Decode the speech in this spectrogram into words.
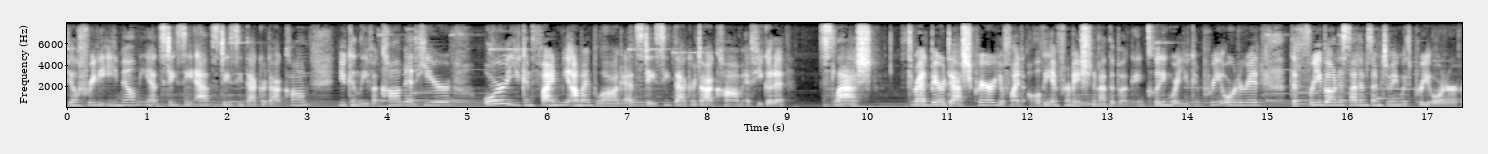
Feel free to email me at stacey at staceythacker.com. You can leave a comment here, or you can find me on my blog at staceythacker.com. If you go to slash threadbare dash prayer you'll find all the information about the book including where you can pre-order it the free bonus items i'm doing with pre-order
